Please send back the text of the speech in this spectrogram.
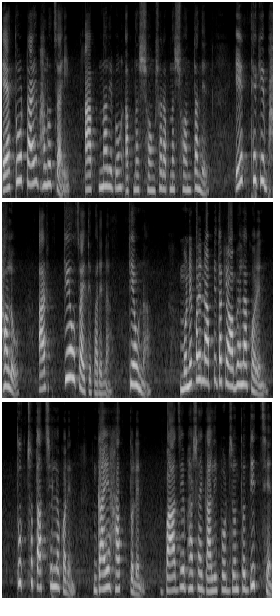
এতটাই ভালো চাই আপনার এবং আপনার সংসার, আপনার সন্তানের, এর থেকে ভালো আর কেউ চাইতে পারে না, কেউ না। মনে করেন আপনি তাকে অবহেলা করেন, তুচ্ছ তাচ্ছিল্য করেন, গায়ে হাত তোলেন, বাজে ভাষায় গালি পর্যন্ত দিচ্ছেন,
